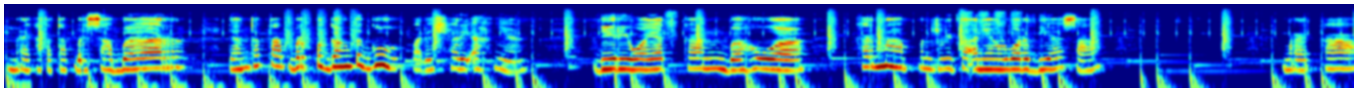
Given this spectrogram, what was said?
mereka tetap bersabar dan tetap berpegang teguh pada syariahnya. Diriwayatkan bahwa karena penderitaan yang luar biasa, mereka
